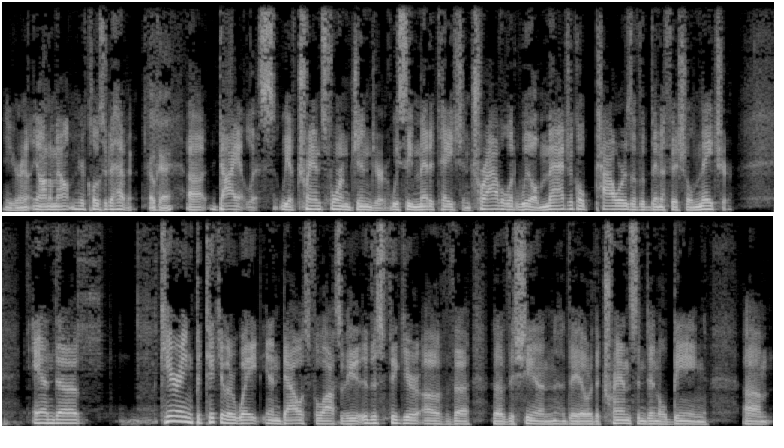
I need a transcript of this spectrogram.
You're on a mountain, you're closer to heaven. Okay. Uh, dietless. We have transformed gender. We see meditation, travel at will, magical powers of a beneficial nature. And uh, carrying particular weight in Taoist philosophy, this figure of the of the Shin, the or the transcendental being, um,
